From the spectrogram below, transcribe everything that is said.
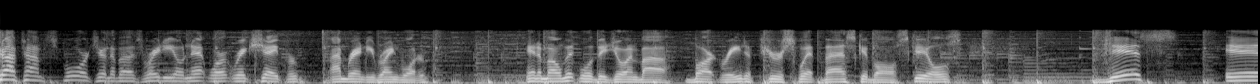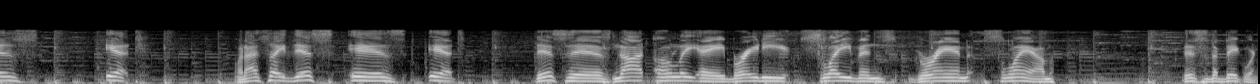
Drive Time Sports on the Buzz Radio Network. Rick Schaefer. I'm Randy Rainwater. In a moment, we'll be joined by Bart Reed of Pure Sweat Basketball Skills. This is it. When I say this is it, this is not only a Brady Slavens Grand Slam, this is the big one.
